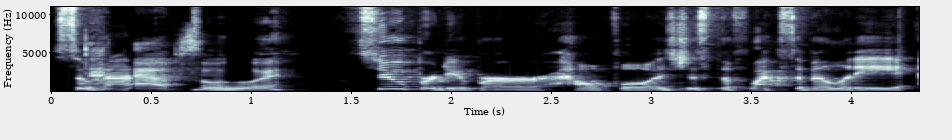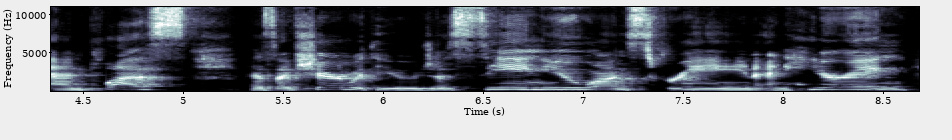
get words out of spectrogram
So that's absolutely super duper helpful is just the flexibility. And plus, as I've shared with you, just seeing you on screen and hearing,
